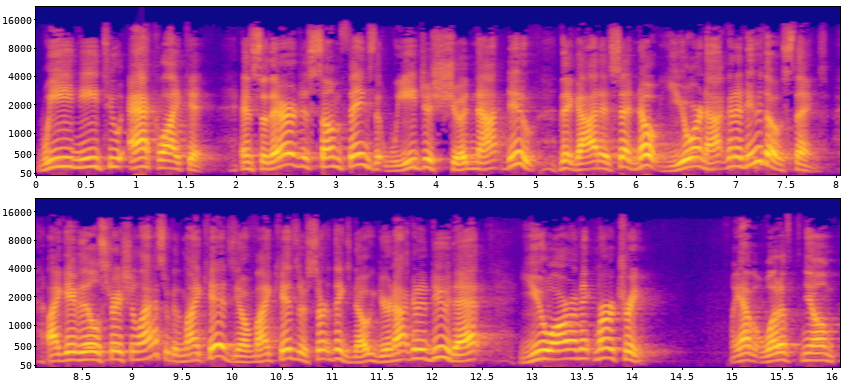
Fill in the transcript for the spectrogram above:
we need to act like it. And so there are just some things that we just should not do. That God has said, no, you are not going to do those things. I gave the illustration last week with my kids. You know, my kids, there's certain things. No, you're not going to do that. You are a McMurtry. Yeah, but what if, you know,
